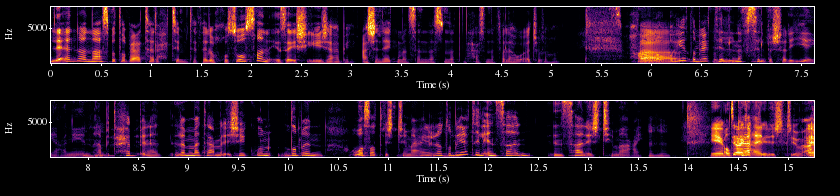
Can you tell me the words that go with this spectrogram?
لأنه الناس بطبيعتها رح تمتثل وخصوصا إذا شيء إيجابي. عشان هيك من سن سنة حسنة فله أجرها. سبحان الله. ف- وهي طبيعة النفس البشرية يعني إنها. بتحب إنها لما تعمل إشي يكون ضمن وسط اجتماعي. لأنه طبيعة الإنسان إنسان اجتماعي. يعني أو كائن اجتماعي.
